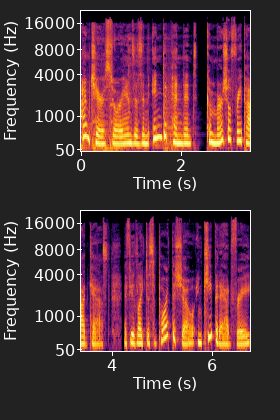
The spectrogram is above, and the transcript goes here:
Armchair Historians is an independent, commercial free podcast. If you'd like to support the show and keep it ad free,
